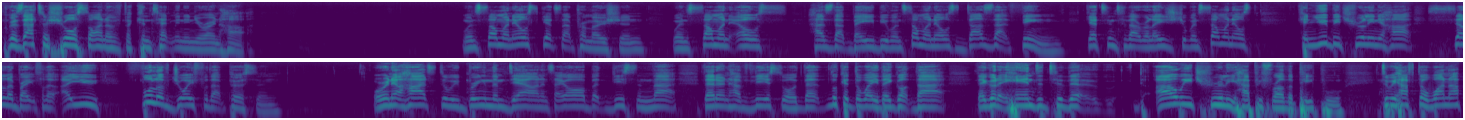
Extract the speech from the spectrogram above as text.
Because that's a sure sign of the contentment in your own heart. When someone else gets that promotion, when someone else has that baby, when someone else does that thing, gets into that relationship, when someone else, can you be truly in your heart celebrate for that? Are you full of joy for that person? Or in our hearts, do we bring them down and say, oh, but this and that, they don't have this, or that, look at the way they got that, they got it handed to them. Are we truly happy for other people? Do we have to one up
